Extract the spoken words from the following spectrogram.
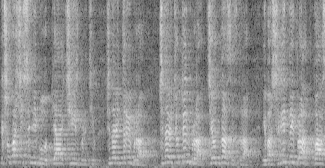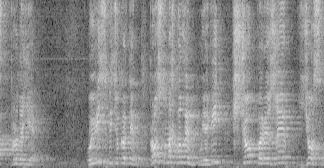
Якщо в вашій сім'ї було 5-6 братів, чи навіть 3 брати, чи навіть один брат, чи одна сестра, і ваш рідний брат вас продає. Уявіть собі цю картину. Просто на хвилинку уявіть, що пережив Йосип,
